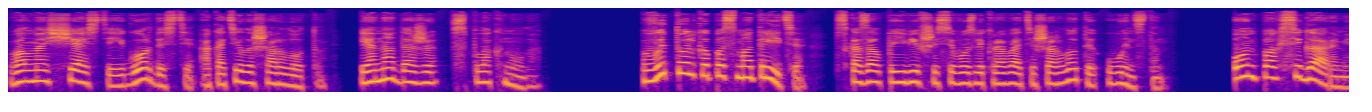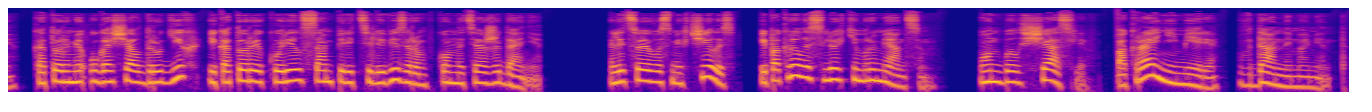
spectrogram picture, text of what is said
Волна счастья и гордости окатила Шарлотту, и она даже всплакнула. «Вы только посмотрите», — сказал появившийся возле кровати Шарлотты Уинстон. Он пах сигарами, которыми угощал других и которые курил сам перед телевизором в комнате ожидания. Лицо его смягчилось и покрылось легким румянцем. Он был счастлив, по крайней мере, в данный момент.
